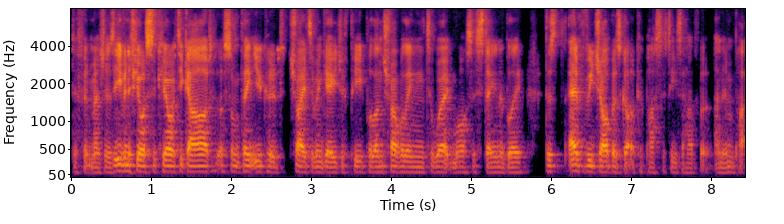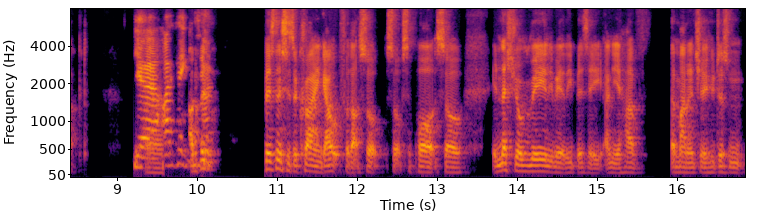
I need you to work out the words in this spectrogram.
different measures. Even if you're a security guard or something, you could try to engage with people and traveling to work more sustainably. There's every job has got a capacity to have an impact. Yeah, uh, I think businesses are crying out for that sort, sort of support. So unless you're really, really busy and you have a manager who doesn't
